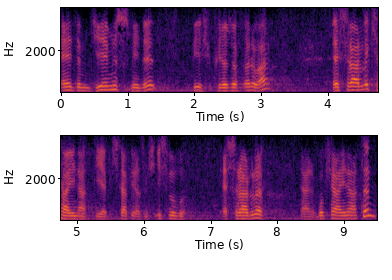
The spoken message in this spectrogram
Adam James miydi? Bir filozofları var. Esrarlı Kainat diye bir kitap yazmış. İsmi bu. Esrarlı. Yani bu kainatın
